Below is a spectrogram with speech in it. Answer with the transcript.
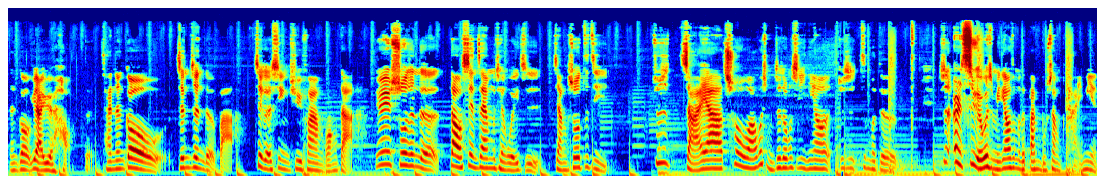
能够越来越好，对，才能够真正的把这个兴趣发扬光大。因为说真的，到现在目前为止，讲说自己就是宅啊、臭啊，为什么这东西一定要就是这么的？就是二次元为什么一定要这么的搬不上台面？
